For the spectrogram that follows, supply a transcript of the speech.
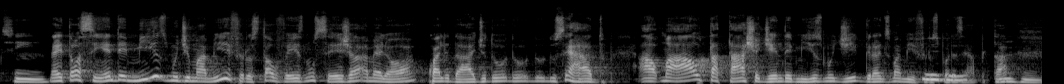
Sim. Né? Então, assim, endemismo de mamíferos talvez não seja a melhor qualidade do, do, do, do Cerrado uma alta taxa de endemismo de grandes mamíferos, uhum. por exemplo, tá? Uhum.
